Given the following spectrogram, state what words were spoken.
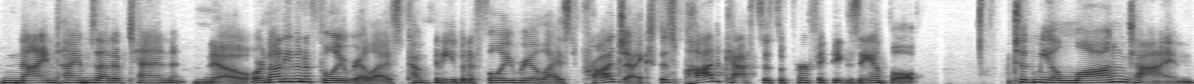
Nine times out of 10, no, or not even a fully realized company, but a fully realized project. This podcast is a perfect example. Took me a long time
